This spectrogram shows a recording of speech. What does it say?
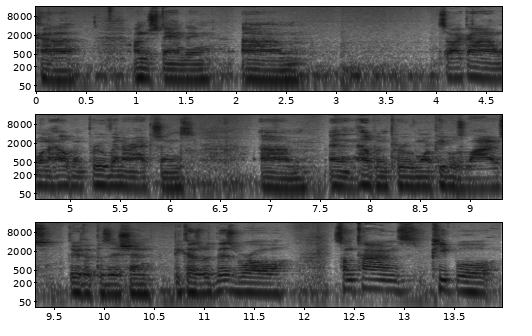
kind of understanding. Um, so I kind of want to help improve interactions um, and help improve more people's lives through the position. Because with this role, sometimes people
